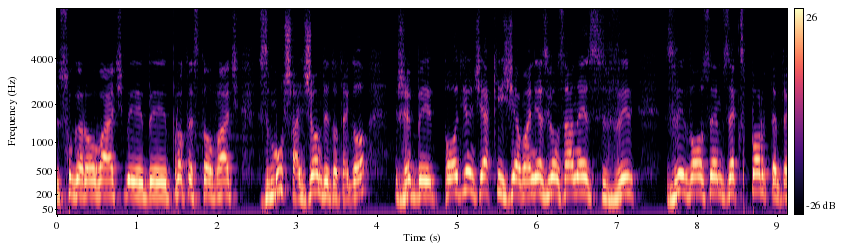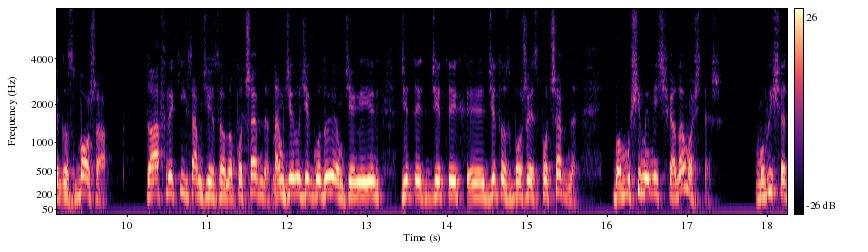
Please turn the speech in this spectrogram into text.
y, sugerować, protestować, zmuszać rządy do tego, żeby podjąć jakieś działania związane z, wy, z wywozem, z eksportem tego zboża do Afryki, tam gdzie jest ono potrzebne, tam gdzie ludzie głodują, gdzie, gdzie, tych, gdzie, tych, y, gdzie to zboże jest potrzebne. Bo musimy mieć świadomość też. Mówi się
